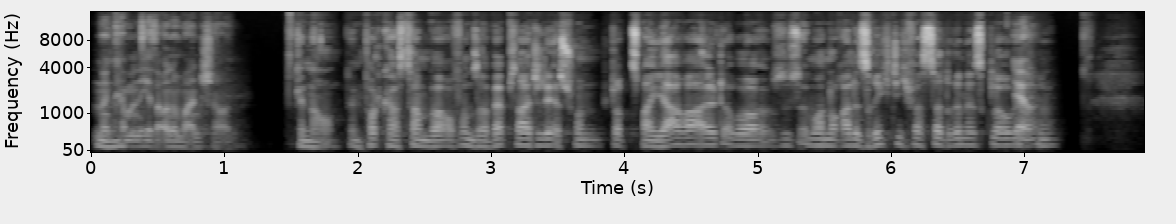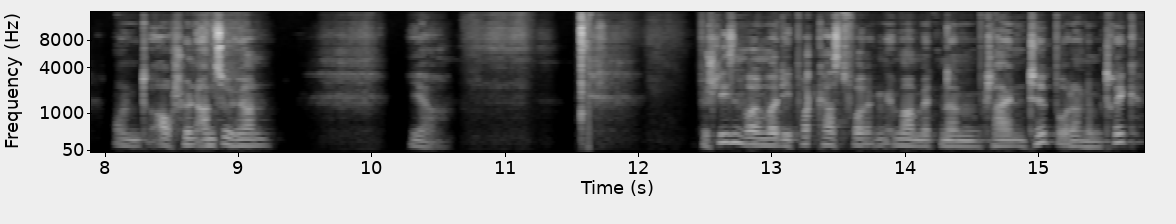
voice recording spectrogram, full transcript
Und dann mhm. kann man sich das auch nochmal anschauen. Genau, den Podcast haben wir auf unserer Webseite, der ist schon, ich glaube, zwei Jahre alt, aber es ist immer noch alles richtig, was da drin ist, glaube ich. Ja. Ne? Und auch schön anzuhören. Ja. Beschließen wollen wir die Podcast-Folgen immer mit einem kleinen Tipp oder einem Trick.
